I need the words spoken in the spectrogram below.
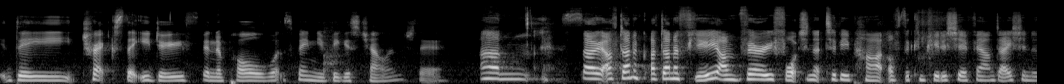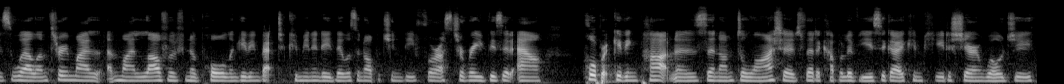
the treks that you do for Nepal, what's been your biggest challenge there? Um, so I've done a, I've done a few. I'm very fortunate to be part of the Computershare Foundation as well, and through my my love of Nepal and giving back to community, there was an opportunity for us to revisit our corporate giving partners, and I'm delighted that a couple of years ago, Computershare and World Youth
